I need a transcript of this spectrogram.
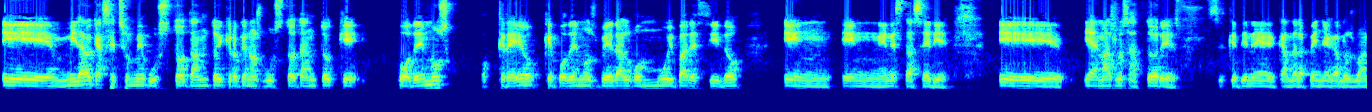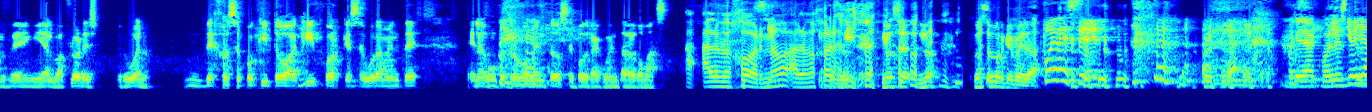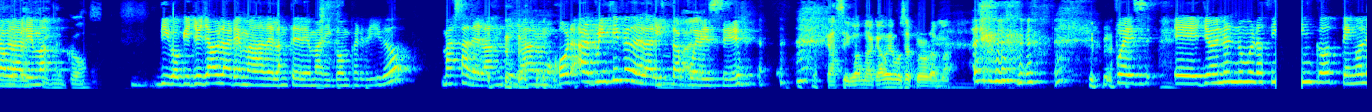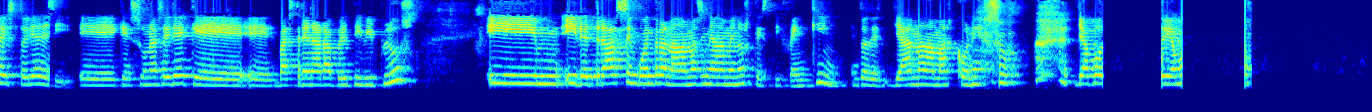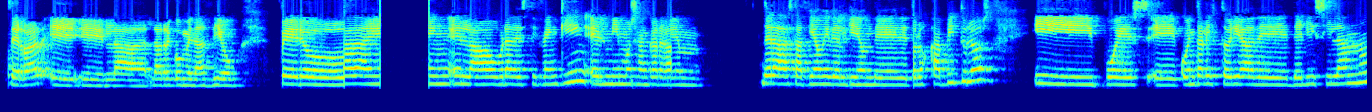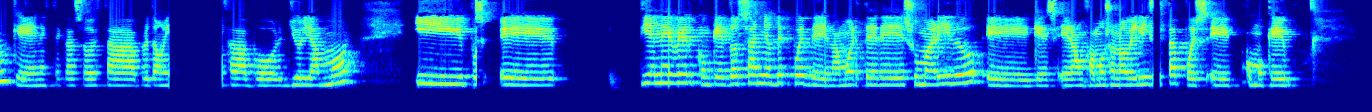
eh, mira lo que has hecho, me gustó tanto y creo que nos gustó tanto que podemos, o creo que podemos ver algo muy parecido en, en- en esta serie. Eh, y además los actores, es que tiene Candela Peña, Carlos Bardem y Alba Flores, pero bueno, dejo ese poquito aquí porque seguramente en algún otro momento se podrá comentar algo más. A, a lo mejor, Sí. ¿no? A lo mejor No, sé, no- no sé por qué me da. Puede ser. Vea, ¿cuál es yo tu ya número hablaré más. cinco? Digo que yo ya hablaré más adelante de Maricón Perdido. Más adelante, ya a lo mejor al principio de la lista Vale. puede ser. Casi cuando acabemos el programa. Pues eh, yo en el número 5 tengo la historia de sí, eh, que es una serie que eh, va a estrenar Apple TV Plus. Y, detrás se encuentra nada más y nada menos que Stephen King. Entonces, ya nada más con eso, ya podríamos cerrar eh, eh, la, recomendación. Pero en, en- la obra de Stephen King, él mismo se encarga de, de la adaptación y del guion de, todos los capítulos. Y pues eh, cuenta la historia de, de Lizzie Landon, que en este caso está protagonizada por Julian Moore. Y pues tiene que ver con que dos años después de la muerte de su marido, eh, que era un famoso novelista, pues eh, como que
